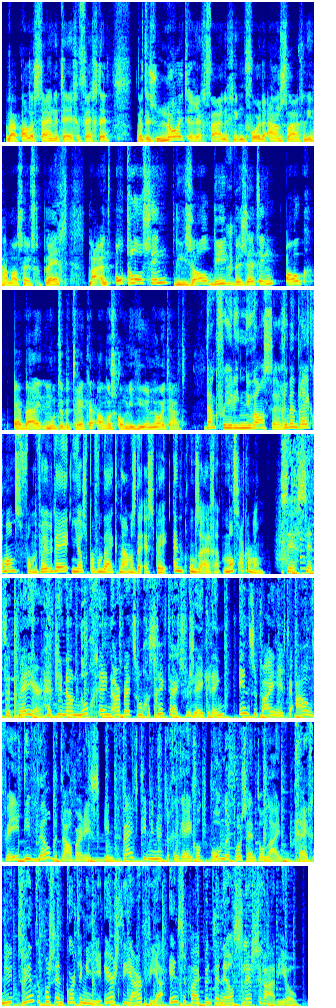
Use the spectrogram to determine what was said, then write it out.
waar Palestijnen tegen vechten. Dat is nooit een rechtvaardiging voor de aanslagen die Hamas heeft gepleegd. Maar een oplossing die zal die bezetting ook erbij moeten betrekken, anders kom je hier nooit uit. Dank voor jullie nuance. Ruben Brekelmans van de VVD, Jasper van Dijk namens de SP en onze eigen Mats Akkerman. Zeg ZZP'er, heb je nou nog geen arbeidsongeschiktheidsverzekering? Insafai heeft de AOV die wel betaalbaar is. In 15 minuten geregeld, 100% online. Krijg nu 20% korting in je eerste jaar via insafai.nl slash radio.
